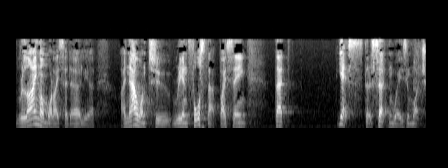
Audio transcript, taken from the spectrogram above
relying on what I said earlier, I now want to reinforce that by saying that, yes, there are certain ways in which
